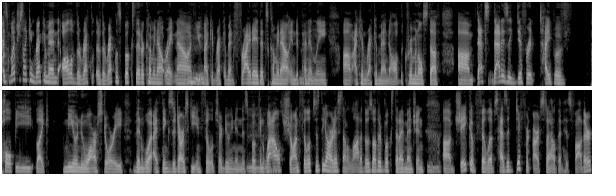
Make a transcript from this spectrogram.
as much as I can recommend all of the rec- the reckless books that are coming out right now, mm-hmm. if you mm-hmm. I could recommend Friday that's coming out mm-hmm. independently. Mm-hmm. Um, I can recommend all the criminal stuff. Um, that's that is a different type of pulpy like neo noir story than what I think Zdarsky and Phillips are doing in this book. Mm-hmm. And while Sean Phillips is the artist on a lot of those other books that I mentioned, mm-hmm. uh, Jacob Phillips has a different art style than his father,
